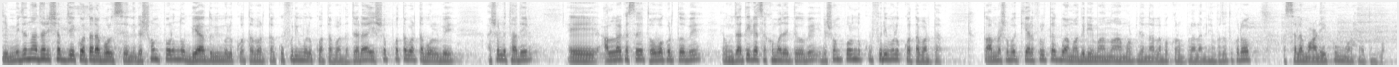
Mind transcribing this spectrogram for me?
যে মিজান আজহার হিসাব যে কথাটা বলছেন, এটা সম্পূর্ণ বেয়াদবিমূলক কথাবার্তা, কুফুরিমূলক কথাবার্তা। যারা এইসব কথাবার্তা বলবে, আসলে তাদের আল্লাহর কাছে তওবা করতে হবে এবং জাতির কাছে ক্ষমা যাইতে হবে। এটা সম্পূর্ণ কুফুরিমূলক কথাবার্তা। তো আমরা সবাই কেয়ারফুল থাকব, আমাদের ইমান ও আমল যেন আল্লাহ রব্বুল আলম হেফাজত করক। আসসালামু আলাইকুম রহমতুল্লাহ।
